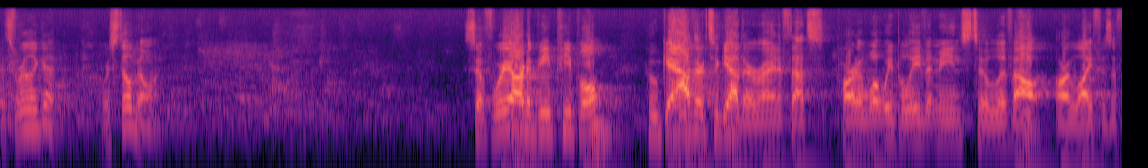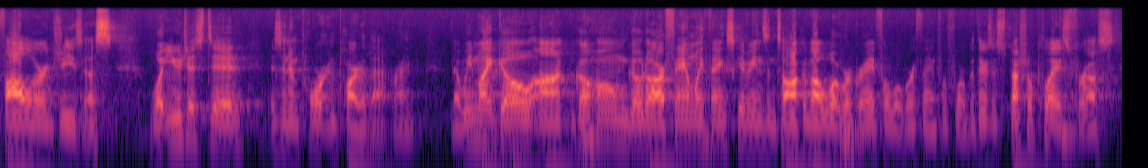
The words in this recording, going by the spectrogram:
It's really good. We're still going. So, if we are to be people who gather together, right, if that's part of what we believe it means to live out our life as a follower of Jesus, what you just did is an important part of that, right? That we might go, on, go home, go to our family Thanksgivings, and talk about what we're grateful, what we're thankful for. But there's a special place for us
